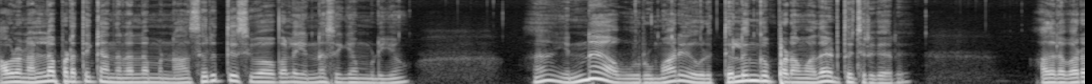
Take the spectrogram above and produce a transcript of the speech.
அவ்வளோ நல்ல படத்துக்கு அந்த நல்ல மண்ணா? சிறுத்தை சிவாவால் என்ன செய்ய முடியும்? என்ன ஒரு மாதிரி ஒரு தெலுங்கு படமாக தான் எடுத்து வச்சிருக்காரு. அதில் வர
